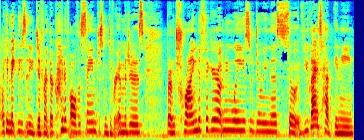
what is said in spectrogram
I can make these any different. They're kind of all the same, just with different images but I'm trying to figure out new ways of doing this. So if you guys have any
